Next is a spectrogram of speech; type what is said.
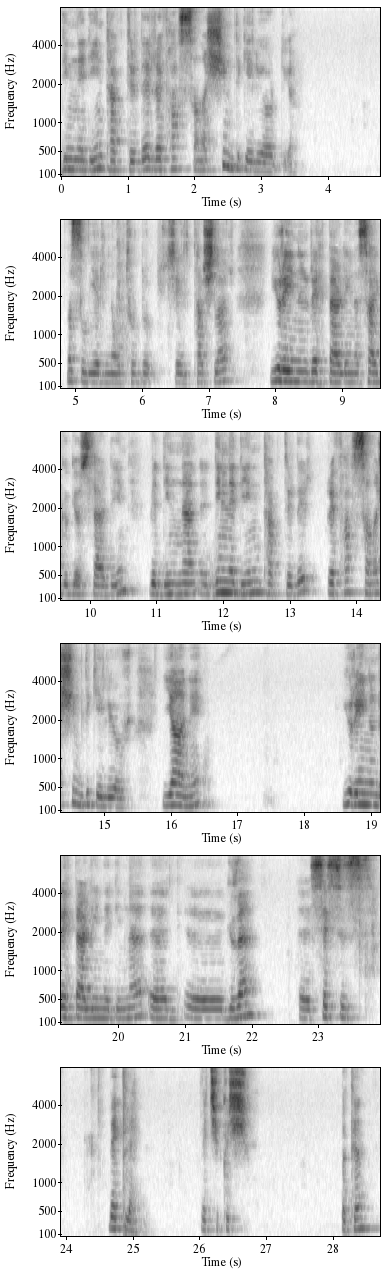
dinlediğin takdirde refah sana şimdi geliyor diyor. Nasıl yerine oturdu şey taşlar? Yüreğinin rehberliğine saygı gösterdiğin ve dinlen, e, dinlediğin takdirde refah sana şimdi geliyor. Yani yüreğinin rehberliğine dinle, e, e, güven, e, sessiz bekle ve çıkış. Bakın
